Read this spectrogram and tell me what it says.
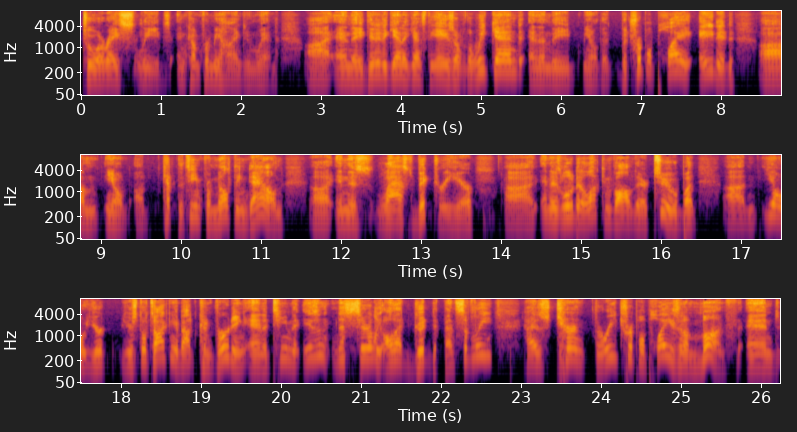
to erase leads and come from behind and win, uh, and they did it again against the A's over the weekend, and then the you know the, the triple play aided um, you know uh, kept the team from melting down uh, in this last victory here. Uh, and there's a little bit of luck involved there too. But uh, you know, you're you're still talking about converting, and a team that isn't necessarily all that good defensively has turned three triple plays in a month, and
